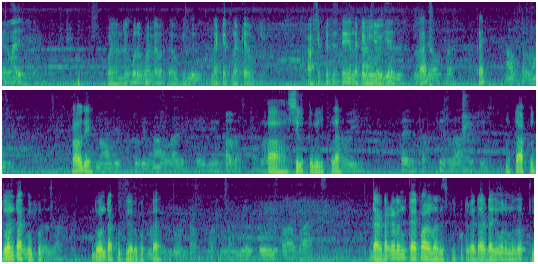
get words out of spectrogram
ये रे बाजी लय बरं पडलं बरं का. ओके नक्यात नक्यात. अशा कधीच ते नक्या मी बोलले काय? राहू दे. हा हा शिल्क बिल्कला मग टाकू दोन टाकू फक्त. दोन टाकू फेरू फक्त. दारडाकडून काय पाळणारच की कुठं काय दारडाच्या वरून जातो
